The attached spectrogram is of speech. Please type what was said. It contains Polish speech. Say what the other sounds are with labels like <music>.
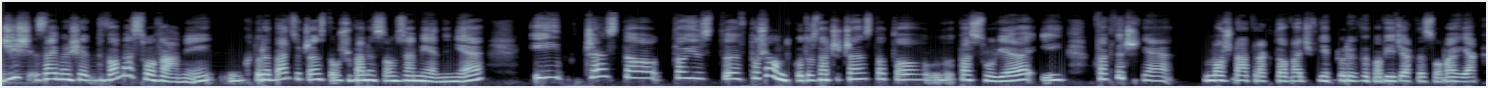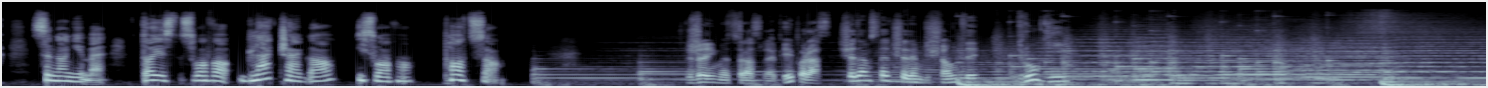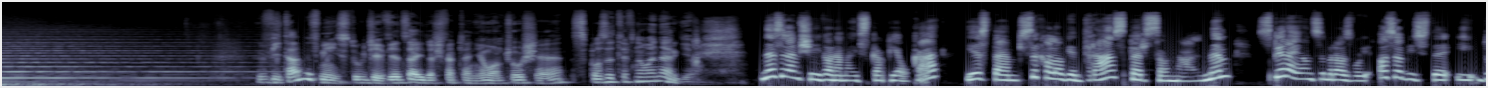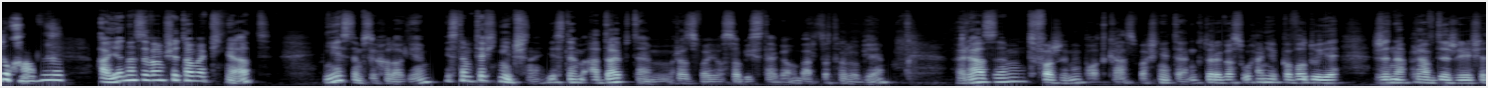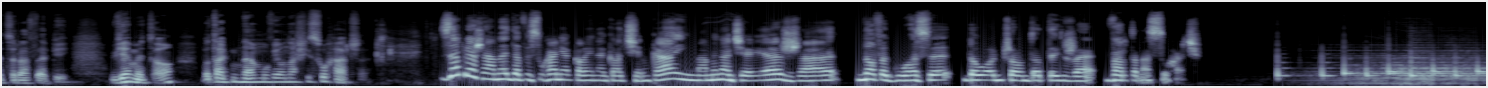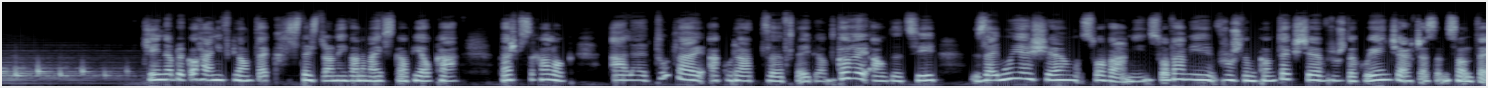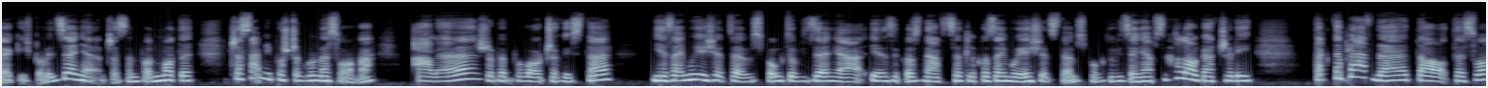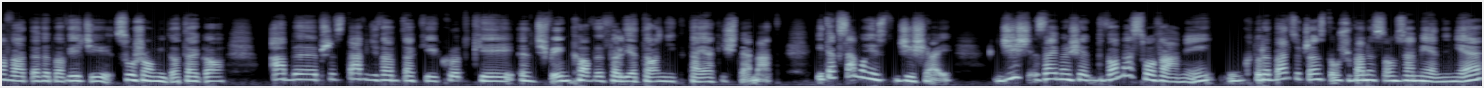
Dziś zajmę się dwoma słowami, które bardzo często używane są zamiennie i często to jest w porządku, to znaczy często to pasuje i faktycznie można traktować w niektórych wypowiedziach te słowa jak synonimy. To jest słowo dlaczego i słowo po co. Żyjmy coraz lepiej po raz 772. Witamy w miejscu, gdzie wiedza i doświadczenie łączą się z pozytywną energią. Nazywam się Iwona Majwska-Piołka. Jestem psychologiem transpersonalnym, wspierającym rozwój osobisty i duchowy. A ja nazywam się Tomek Kniat. Nie jestem psychologiem, jestem techniczny, jestem adeptem rozwoju osobistego, bardzo to lubię. Razem tworzymy podcast, właśnie ten, którego słuchanie powoduje, że naprawdę żyje się coraz lepiej. Wiemy to, bo tak nam mówią nasi słuchacze. Zapraszamy do wysłuchania kolejnego odcinka i mamy nadzieję, że nowe głosy dołączą do tych, że warto nas słuchać. Dzień dobry, kochani, w piątek. Z tej strony Iwona Majewska-Opiełka, wasz psycholog. Ale tutaj akurat w tej piątkowej audycji zajmuję się słowami. Słowami w różnym kontekście, w różnych ujęciach. Czasem są to jakieś powiedzenia, czasem podmoty, czasami poszczególne słowa. Ale, żeby było oczywiste, nie zajmuję się tym z punktu widzenia językoznawcy, tylko zajmuję się tym z punktu widzenia psychologa, czyli tak naprawdę to te słowa, te wypowiedzi służą mi do tego, aby przedstawić Wam taki krótki, dźwiękowy felietonik na jakiś temat. I tak samo jest dzisiaj. Dziś zajmę się dwoma słowami, które bardzo często używane są zamiennie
